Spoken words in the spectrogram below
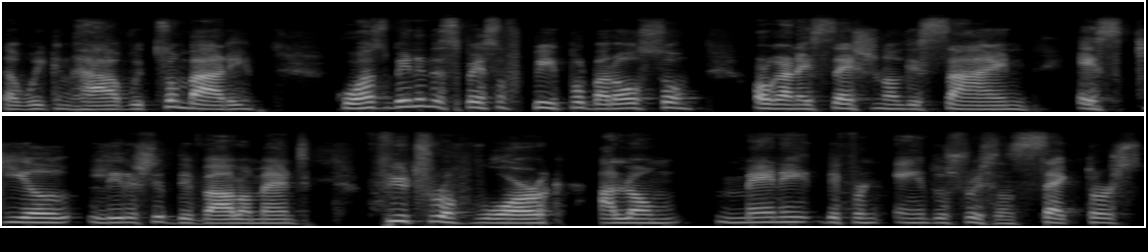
that we can have with somebody who has been in the space of people, but also organizational design, skill, leadership development, future of work along many different industries and sectors.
